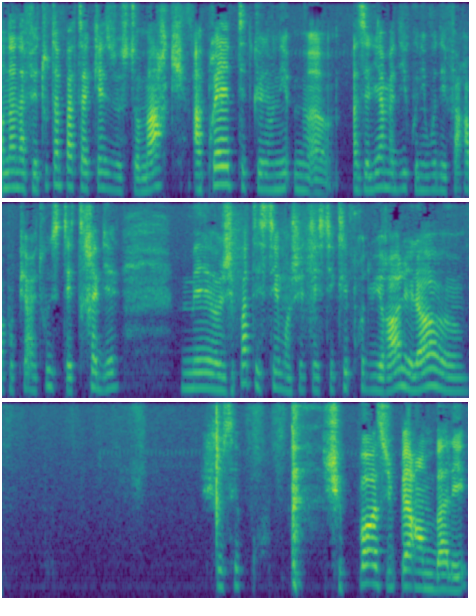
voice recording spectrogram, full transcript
On en a fait tout un pataquès de cette marque. Après, peut-être que euh, m'a dit qu'au niveau des fards à paupières et tout, c'était très bien. Mais euh, j'ai pas testé. Moi, j'ai testé que les produits RAL. Et là, euh, je sais pas. je suis pas super emballée.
